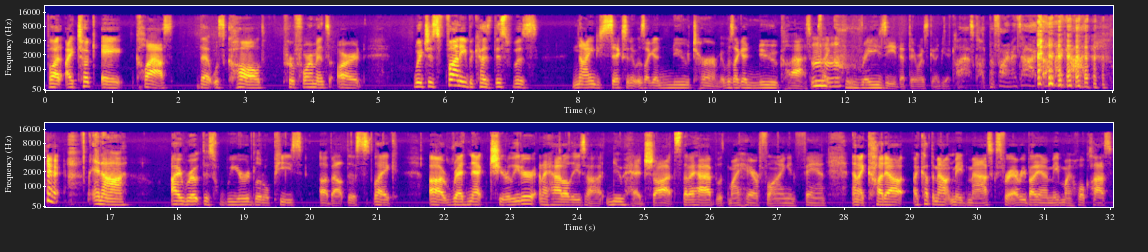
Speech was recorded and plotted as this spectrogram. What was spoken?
But I took a class that was called performance art, which is funny because this was 96 and it was like a new term. It was like a new class. It was like crazy that there was going to be a class called performance art. Oh my God. and uh I wrote this weird little piece about this like uh, redneck cheerleader, and I had all these uh, new headshots that I had with my hair flying in fan, and I cut out, I cut them out and made masks for everybody, and I made my whole class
